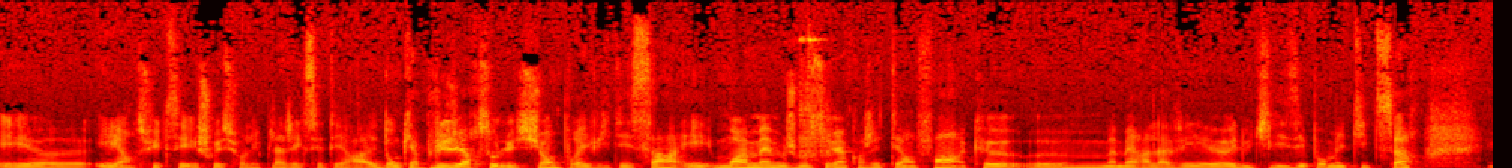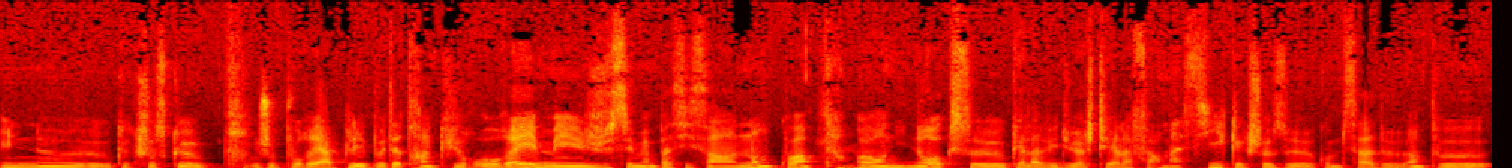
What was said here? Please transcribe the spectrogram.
Et, euh, et, ensuite c'est échoué sur les plages, etc. Et donc il y a plusieurs solutions pour éviter ça. Et moi-même, je me souviens quand j'étais enfant que euh, ma mère, elle avait, euh, elle utilisait pour mes petites sœurs une quelque chose que pff, je pourrais appeler peut-être un cure-oreille, mais je sais même pas si ça a un nom, quoi, mmh. en inox qu'elle avait dû acheter à la pharmacie, quelque chose comme ça, de un peu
